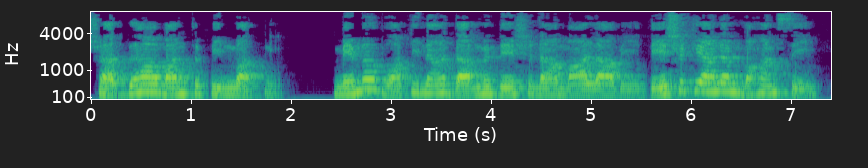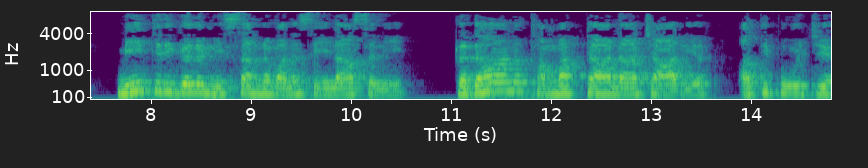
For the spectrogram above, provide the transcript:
ශ්‍රද්ධාවන්ත පින්වත්නි මෙම වටිනා ධර්මදේශනා මාලාවේ දේශකයන්න් වහන්සේ මීතිරිගල නිස්සන්න වන සේනාසනේ ප්‍රධාන කම්මට්ටානාචාර්ය අතිපූජ්‍ය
